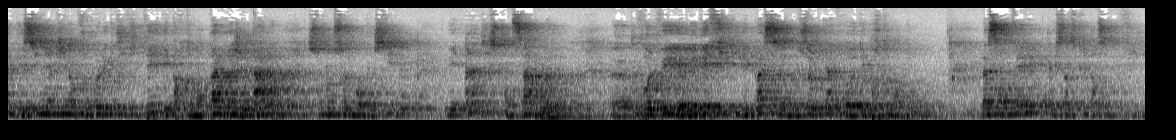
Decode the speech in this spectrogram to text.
que des synergies entre collectivités départementales, régionales sont non seulement possibles, mais indispensables euh, pour relever les défis qui dépassent nos seuls cadres départementaux. La santé, elle s'inscrit dans ces défis.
